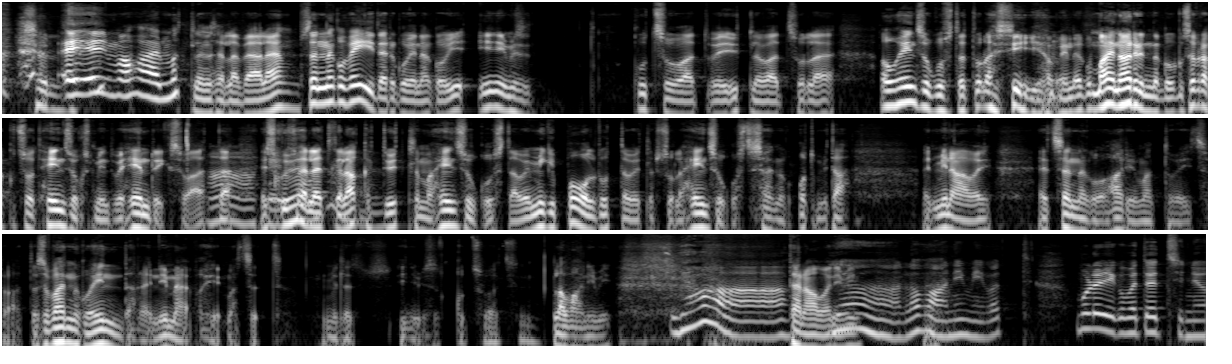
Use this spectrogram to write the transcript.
sul. ei, ei, ma vahel mõtlen selle peale jah, see on nagu veider, kui nagu i- inimesed kutsuvad või ütlevad sulle, oh Hensu, kus ta tule siia või nagu ma olen harjunud nagu sõbrad kutsuvad Hensuks mind või Henriks vaata Aa, ah,. okei, ja siis, kui ühel hetkel hakati ütlema Hensu Kusta või mingi pooltuttav ütleb sulle Hensu Kusta, siis on nagu oota, mida? et mina või, et see on nagu harjumatu veits vaata, sa paned nagu endale nime põhimõtteliselt, mille inimesed kutsuvad sind, lavanimi, jaa, tänavanimi. jaa, lava nimi, vot. Mul oli, kui ma töötasin ju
